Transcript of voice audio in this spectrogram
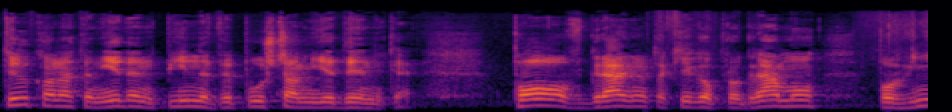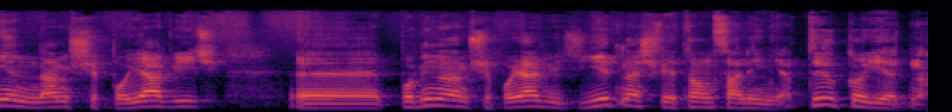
tylko na ten jeden pin wypuszczam jedynkę. Po wgraniu takiego programu powinien nam się pojawić, e, powinna nam się pojawić jedna świecąca linia, tylko jedna.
